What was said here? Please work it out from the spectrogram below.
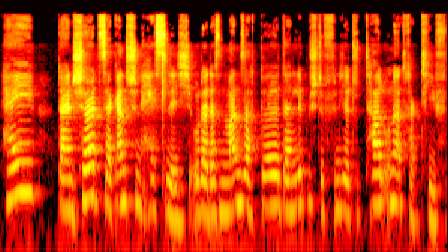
hey, dein Shirt ist ja ganz schön hässlich. Oder dass ein Mann sagt, dein Lippenstift finde ich ja total unattraktiv.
